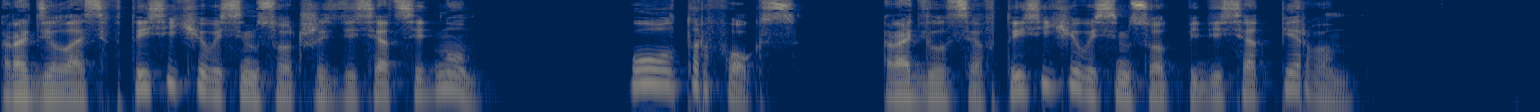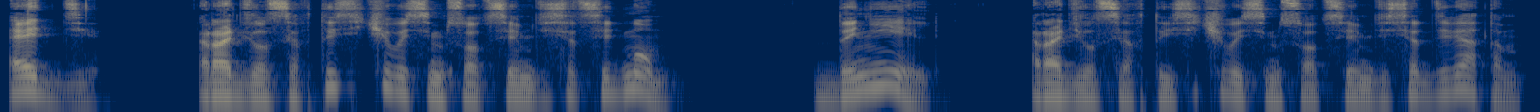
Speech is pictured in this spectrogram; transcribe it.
родилась в 1867 Уолтер Фокс родился в 1851 Эдди родился в 1877 Даниэль родился в 1879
